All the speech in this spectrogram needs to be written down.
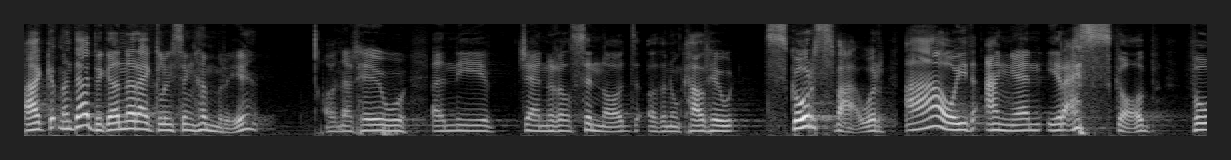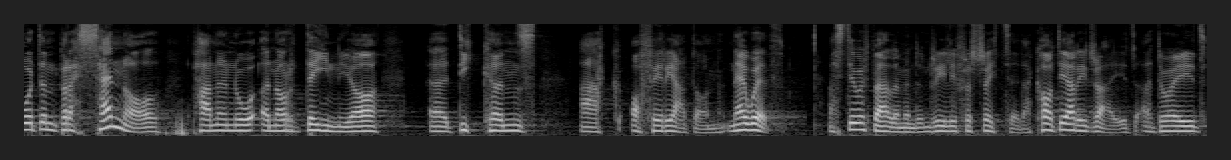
Ac mae'n debyg yn yr eglwys yng Nghymru, oedd yna rhyw yn eu General Synod, oedden nhw'n cael rhyw sgwrs fawr, a oedd angen i'r esgob fod yn bresennol pan o'n nhw yn ordeinio uh, deacons ac offeiriadon newydd. A Stuart Bell yn mynd yn really frustrated a codi ar ei draed a dweud,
